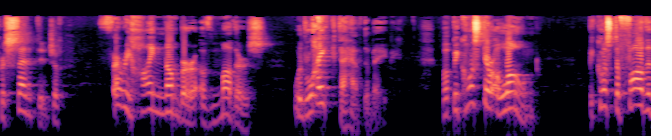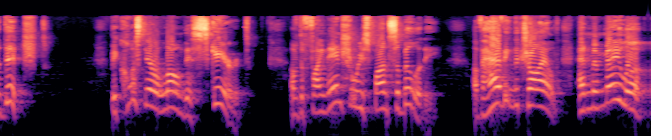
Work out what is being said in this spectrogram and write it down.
percentage of very high number of mothers would like to have the baby. But because they're alone, because the father ditched, because they're alone, they're scared of the financial responsibility of having the child. And Memela,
